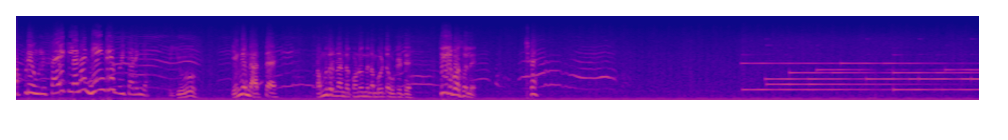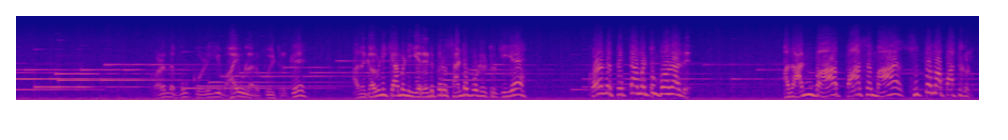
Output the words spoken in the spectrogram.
அப்படி உங்களுக்கு சைக்கிள்னா நீங்களே போய் தொடங்க. ஐயோ எங்க இந்த அத்தை? சமுத்திர நண்டை கொண்டு வந்து நம்ம கிட்ட விட்டுட்டு. தூக்கிட்டு போ சொல்லு. ச்சே. குழந்தை மூக்கு ஒழுகி வாய் உள்ளார போயிட்டு இருக்கு அதை கவனிக்காம நீங்க ரெண்டு பேரும் சண்டை போட்டுட்டு இருக்கீங்க. குழந்தை பெத்தா மட்டும் போதாது. அது அன்பா பாசமா சுத்தமா பாத்துக்கணும்.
